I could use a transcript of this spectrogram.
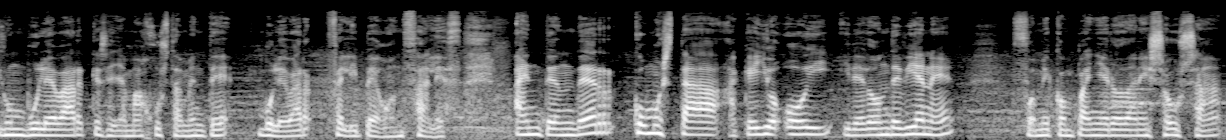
y un bulevar que se llama justamente Boulevard Felipe González. A entender cómo está aquello hoy y de dónde viene fue mi compañero Dani Sousa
